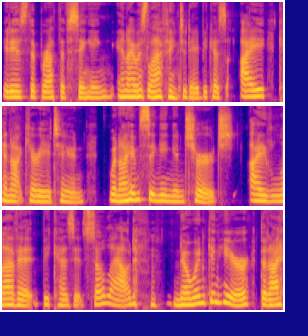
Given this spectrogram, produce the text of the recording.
it is the breath of singing. And I was laughing today because I cannot carry a tune. When I am singing in church, I love it because it's so loud. no one can hear that I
